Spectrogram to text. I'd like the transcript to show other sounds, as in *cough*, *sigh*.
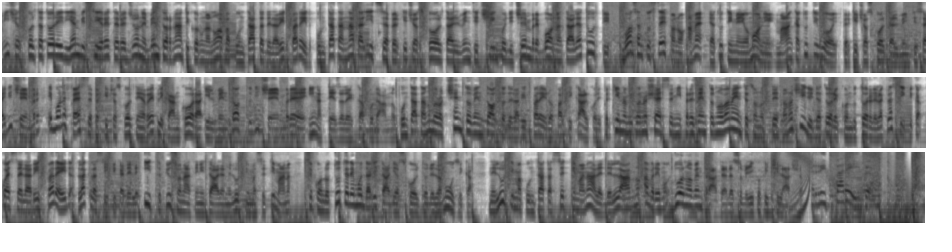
Amici ascoltatori di NBC Rete Regione, bentornati con una nuova puntata della Rit Parade, puntata natalizia per chi ci ascolta il 25 dicembre. Buon Natale a tutti, buon Santo Stefano a me e a tutti i miei omoni, ma anche a tutti voi per chi ci ascolta il 26 dicembre e buone feste per chi ci ascolta in replica ancora il 28 dicembre in attesa del Capodanno. Puntata numero 128 della Rit Parade, ho fatto i calcoli. Per chi non mi conoscesse mi presento nuovamente, sono Stefano Cilio, ideatore e conduttore della classifica. Questa è la Rit Parade, la classifica delle hit più suonate in Italia nell'ultima settimana secondo tutte le modalità di ascolto della musica. Nell'ultima puntata settimanale dell'anno avremo due nuove entrate, adesso vi dico chi ci lascia. Rit Parade.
